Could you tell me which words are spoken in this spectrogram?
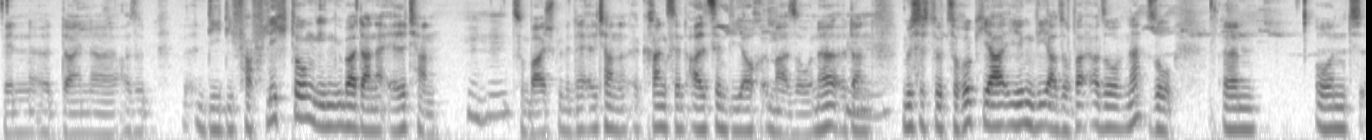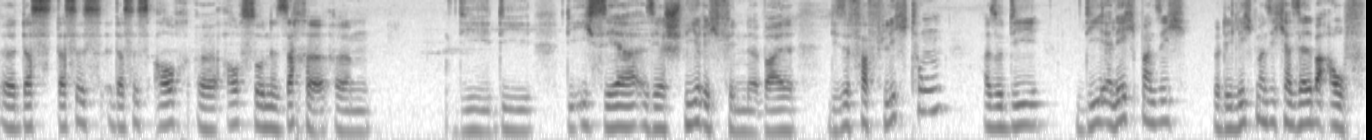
wenn deine, also die, die Verpflichtung gegenüber deiner Eltern, mhm. zum Beispiel, wenn deine Eltern krank sind, alt sind, wie auch immer so, ne, dann mhm. müsstest du zurück ja irgendwie, also, also ne, so. Ähm, und äh, das, das, ist, das ist auch, äh, auch so eine Sache, ähm, die, die, die ich sehr, sehr schwierig finde, weil diese Verpflichtung, also die, die erlegt man sich, oder die legt man sich ja selber auf.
